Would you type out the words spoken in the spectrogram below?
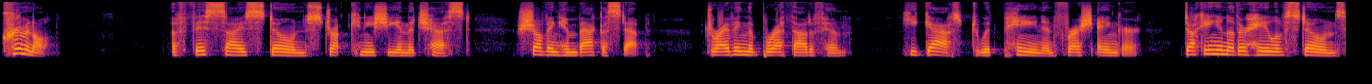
Criminal! A fist sized stone struck Kenishi in the chest, shoving him back a step, driving the breath out of him. He gasped with pain and fresh anger Ducking another hail of stones,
